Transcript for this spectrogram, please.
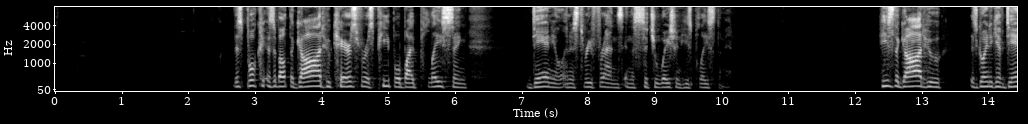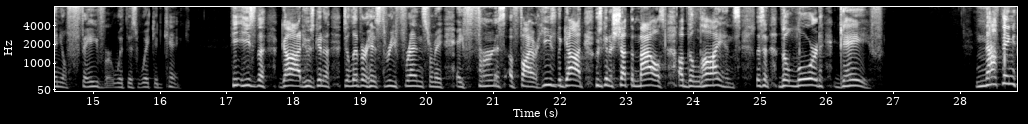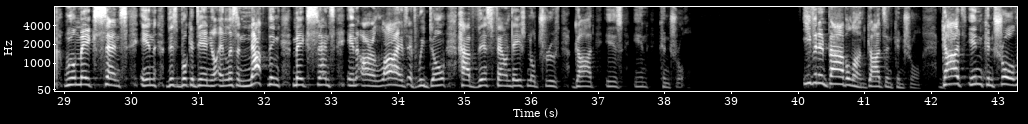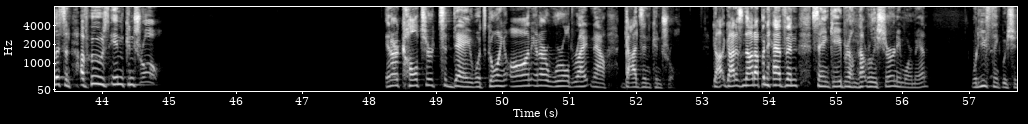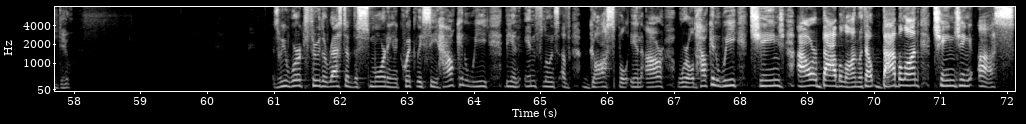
This book is about the God who cares for his people by placing Daniel and his three friends in the situation he's placed them in. He's the God who is going to give Daniel favor with this wicked king. He, he's the God who's going to deliver his three friends from a, a furnace of fire. He's the God who's going to shut the mouths of the lions. Listen, the Lord gave. Nothing will make sense in this book of Daniel. And listen, nothing makes sense in our lives if we don't have this foundational truth God is in control. Even in Babylon, God's in control. God's in control, listen, of who's in control. In our culture today, what's going on in our world right now, God's in control. God, God is not up in heaven saying, Gabriel, I'm not really sure anymore, man. What do you think we should do? As we work through the rest of this morning and quickly see how can we be an influence of gospel in our world? How can we change our babylon without babylon changing us?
